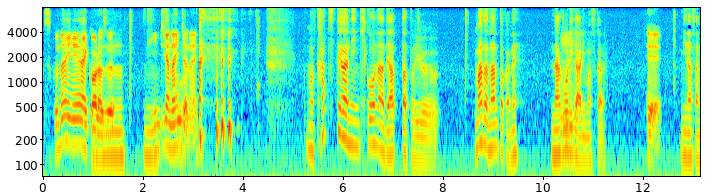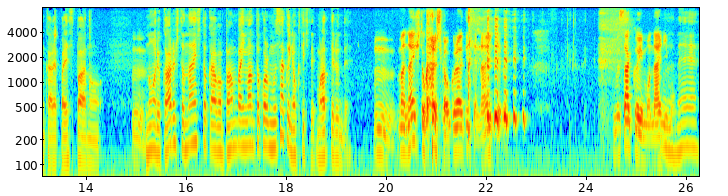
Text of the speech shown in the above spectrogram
少ないね、相変わらず。人気がないんじゃない？まあ、かつては人気コーナーであったという、まだなんとかね、名残がありますから。へえ。皆さんからやっぱエスパーのうん。能力ある人ない人からまあバンバン今のところ無作為に送ってきてもらってるんで。うん。まあ、ない人からしか送られてきてないけど。無作為も何も。まあね。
